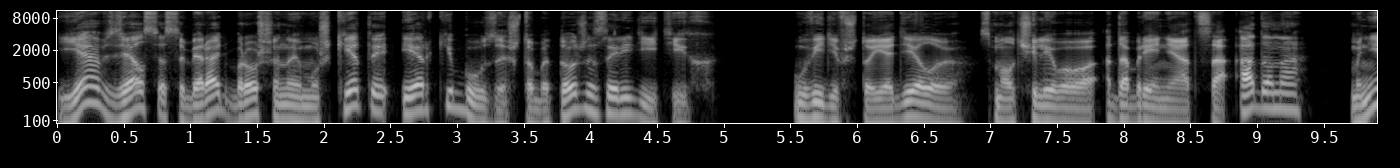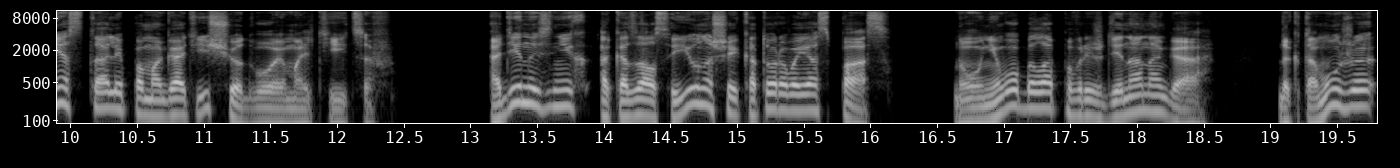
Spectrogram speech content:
я взялся собирать брошенные мушкеты и аркебузы, чтобы тоже зарядить их. Увидев, что я делаю, с молчаливого одобрения отца Адана, мне стали помогать еще двое мальтийцев. Один из них оказался юношей, которого я спас, но у него была повреждена нога, да к тому же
